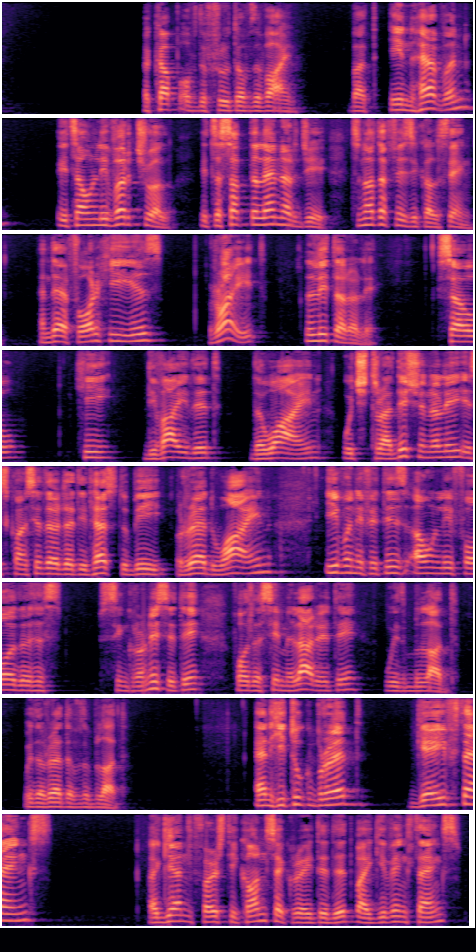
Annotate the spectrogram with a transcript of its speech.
a cup of the fruit of the vine. But in heaven, it's only virtual. It's a subtle energy. It's not a physical thing. And therefore, he is right, literally. So, he divided the wine, which traditionally is considered that it has to be red wine, even if it is only for the synchronicity, for the similarity with blood, with the red of the blood. And he took bread, gave thanks, Again, first he consecrated it by giving thanks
